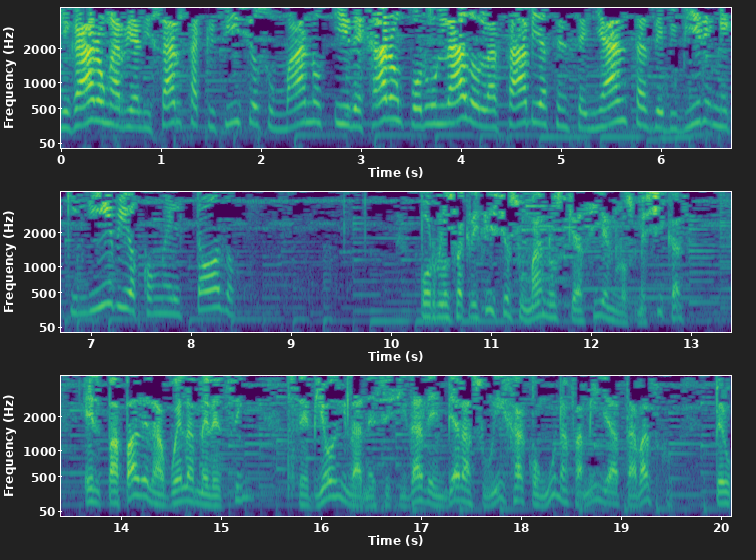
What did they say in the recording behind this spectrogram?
Llegaron a realizar sacrificios humanos y dejaron por un lado las sabias enseñanzas de vivir en equilibrio con el todo. Por los sacrificios humanos que hacían los mexicas, el papá de la abuela Meletzin se vio en la necesidad de enviar a su hija con una familia a Tabasco, pero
